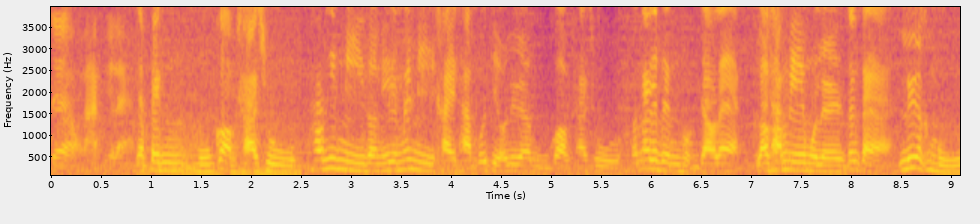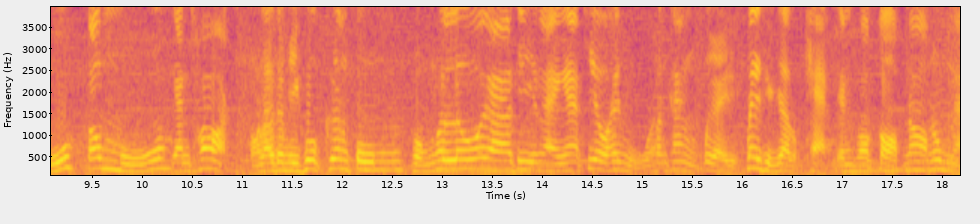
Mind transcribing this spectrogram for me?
เจอร์ของร้านคืออะไรจะเป็นหมูกรอบชาชู เท่าที่มีตอนนี้ยังไม่มีใครทำก๋วยเตี๋ยวเรือหมูกรอบชาชู ก็น่าจะเป็นผมเจ้าแรก เราทำเองหมดเลย ตั้งแต่เลือกหมู ต้มหมู ยันทอด ของเราจะมีพวกเครื่องปรุงผงพะโล้ยาจีนอะไรเงี้ยเที่ยวให้หมูค่อนข้างเปื่อยดิไม่ถึงกับแขกยังพอกรอบนอกนุ่มใน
